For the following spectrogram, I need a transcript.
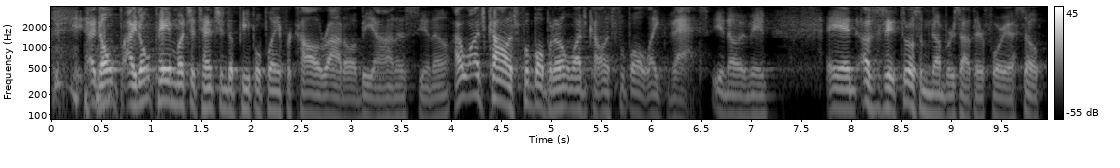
I don't. I don't pay much attention to people playing for Colorado. I'll be honest. You know, I watch college football, but I don't watch college football like that. You know what I mean? And I'll just say, throw some numbers out there for you. So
